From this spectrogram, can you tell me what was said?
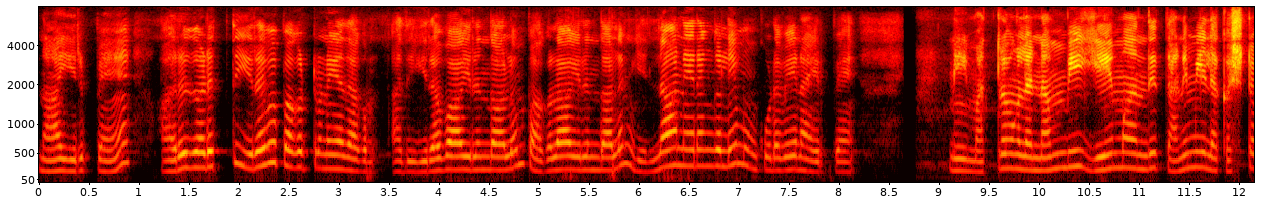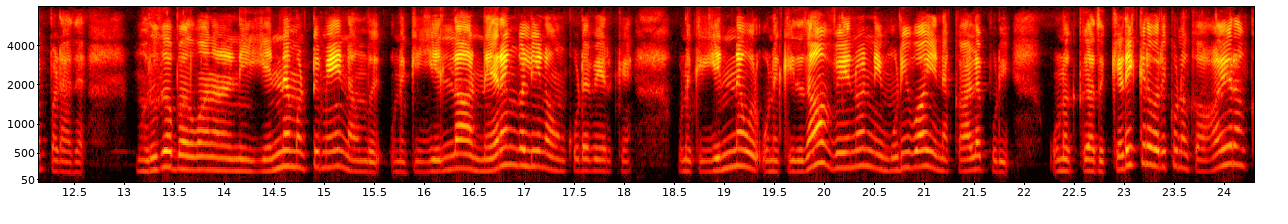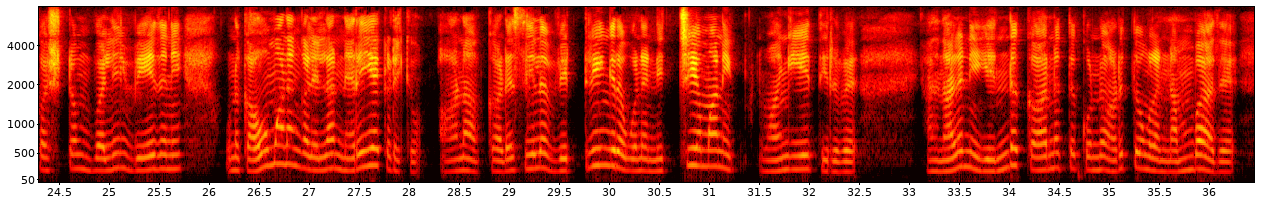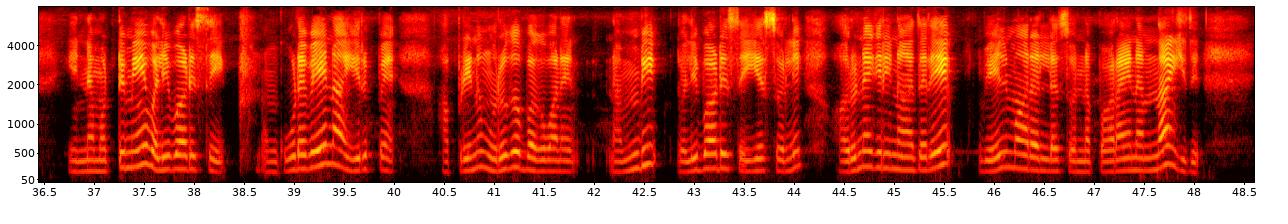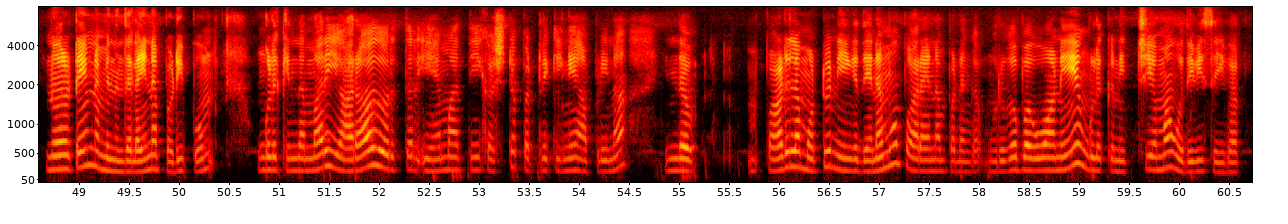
நான் இருப்பேன். அருகடுத்து இரவு பகற்றுணையதாகும். அது இரவாக இருந்தாலும் பகலாக இருந்தாலும் எல்லா நேரங்களையும் உன் கூடவே நான் இருப்பேன். நீ மற்றவங்கள நம்பி ஏமாந்து தனிமையில் கஷ்டப்படாத. முருக பகவானான நீ என்னை மட்டுமே நம்பு. உனக்கு எல்லா நேரங்களையும் நான் உன் கூடவே இருக்கேன். உனக்கு என்ன ஒரு உனக்கு இதுதான் வேணும்னு நீ முடிவாக என்னை காலப்புடி உனக்கு அது கிடைக்கிற வரைக்கும் உனக்கு ஆயிரம் கஷ்டம் வலி வேதனை உனக்கு அவமானங்கள் எல்லாம் நிறைய கிடைக்கும். ஆனால் கடைசியில் வெற்றிங்கிற உன்னை நிச்சயமாக நீ வாங்கியே தீருவ. அதனால் நீ எந்த காரணத்தை கொண்டும் அடுத்தவங்களை நம்பாத. என்னை மட்டுமே வழிபாடு செய். உன் கூடவே நான் இருப்பேன் அப்படின்னு முருக பகவானை நம்பி வழிபாடு செய்ய சொல்லி அருணகிரிநாதரே வேல்மாறல்ல சொன்ன பாராயணம் தான் இது. இன்னொரு டைம் நம்ம இந்த லைனை படிப்போம். உங்களுக்கு இந்த மாதிரி யாராவது ஒருத்தர் ஏமாற்றி கஷ்டப்பட்டிருக்கீங்க அப்படின்னா இந்த பாடலை மட்டும் நீங்கள் தினமும் பாராயணம் பண்ணுங்கள் முருக பகவானே உங்களுக்கு நிச்சயமாக உதவி செய்வார்.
